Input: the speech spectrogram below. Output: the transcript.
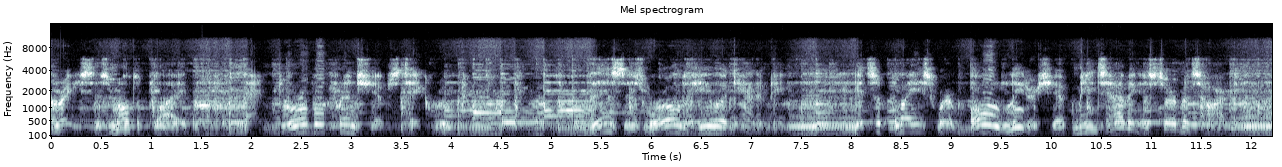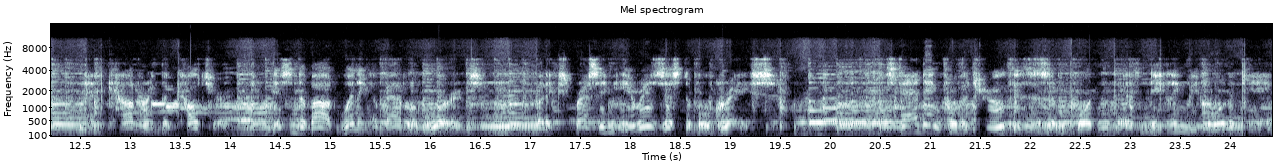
grace is multiplied, and durable friendships take root. This is Worldview Academy. It's a place where bold leadership means having a servant's heart. And countering the culture isn't about winning a battle of words, but expressing irresistible grace. Standing for the truth is as important as kneeling before the king.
